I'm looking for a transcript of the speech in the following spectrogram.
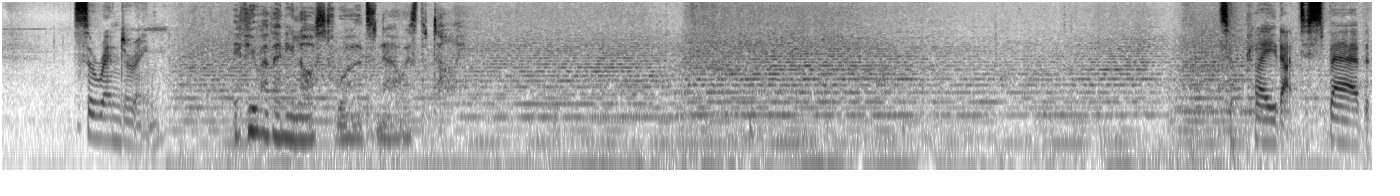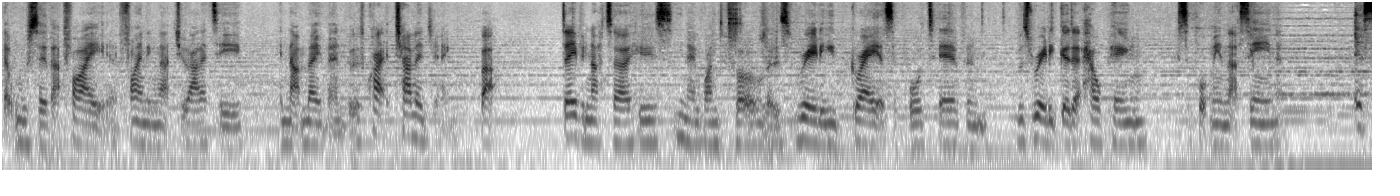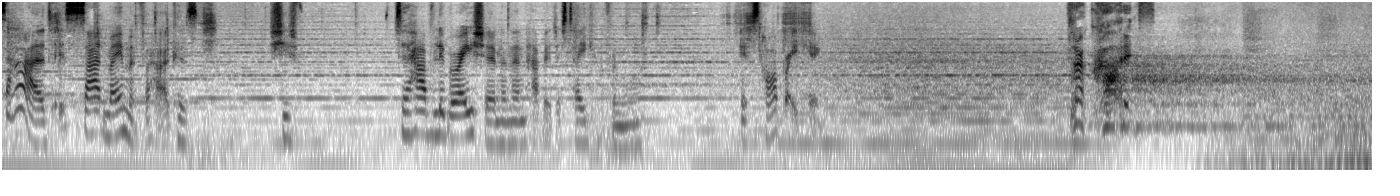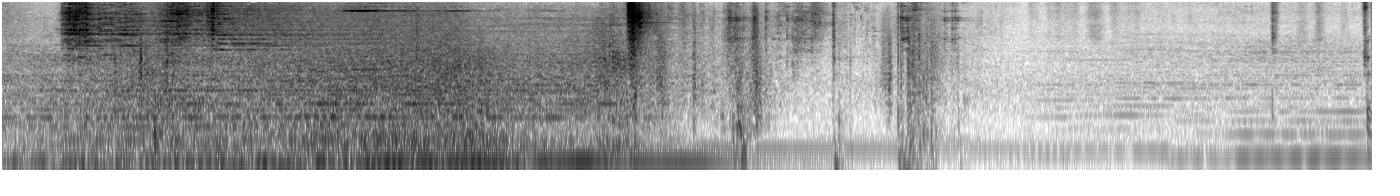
surrendering. If you have any last words, now is the time. Play that despair, but that also that fight and finding that duality in that moment. It was quite challenging, but David Nutter, who's you know wonderful, was really great and supportive, and was really good at helping support me in that scene. It's sad. It's a sad moment for her because she's to have liberation and then have it just taken from you. It's heartbreaking. Dracarys!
